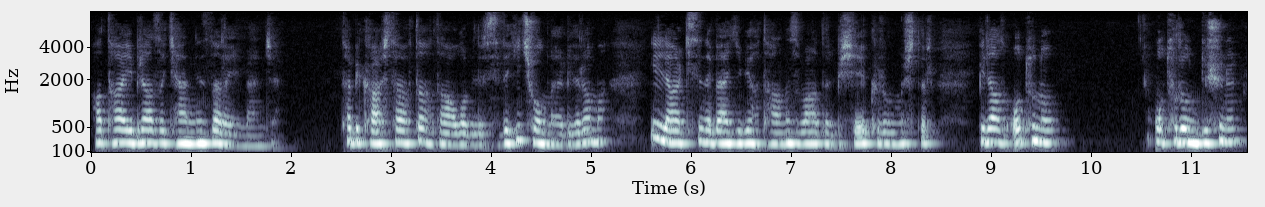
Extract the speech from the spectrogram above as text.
Hatayı biraz da kendinizde arayın bence. Tabii karşı tarafta hata olabilir. Sizde hiç olmayabilir ama illa ikisinde belki bir hatanız vardır. Bir şeye kırılmıştır. Biraz otunu, oturun, düşünün.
